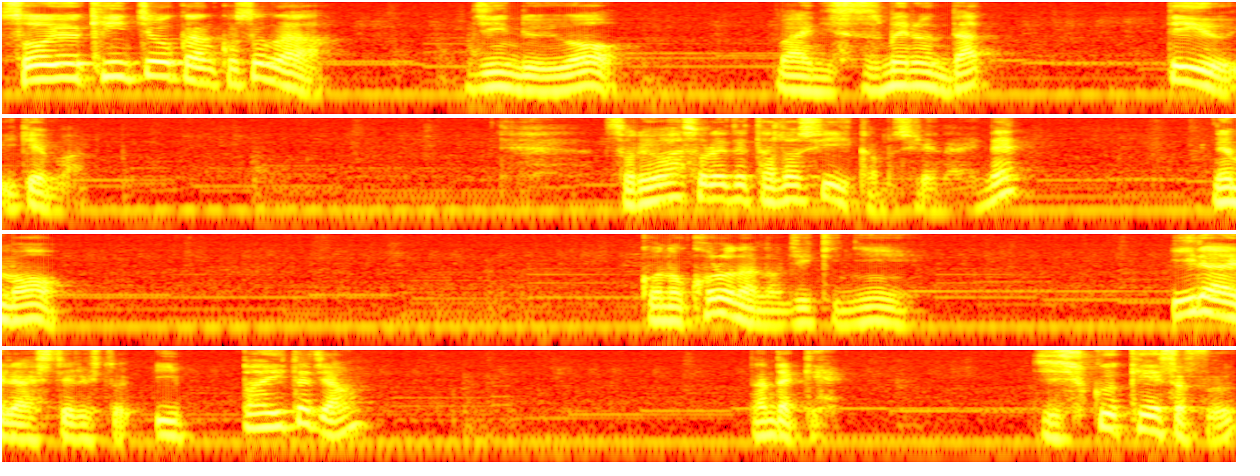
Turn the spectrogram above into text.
そういう緊張感こそが人類を前に進めるんだっていう意見もある。それはそれで楽しいかもしれないね。でもこのコロナの時期にイライラしてる人いっぱいいたじゃん？なんだっけ？自粛警察？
